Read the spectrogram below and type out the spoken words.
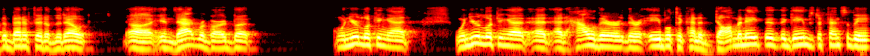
the benefit of the doubt uh, in that regard. But when you're looking at when you're looking at, at, at how they're they're able to kind of dominate the, the games defensively.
